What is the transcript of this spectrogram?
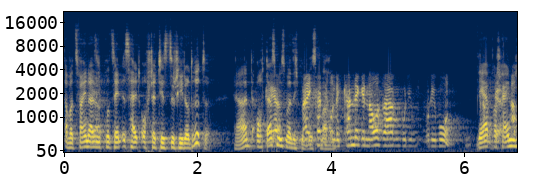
aber 32 Prozent ist halt auch statistisch jeder Dritte. Ja, auch das ja, muss man sich bewusst Nein, kann, machen. Und ich kann dir genau sagen, wo die, wo die wohnen. Ja, wahrscheinlich,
